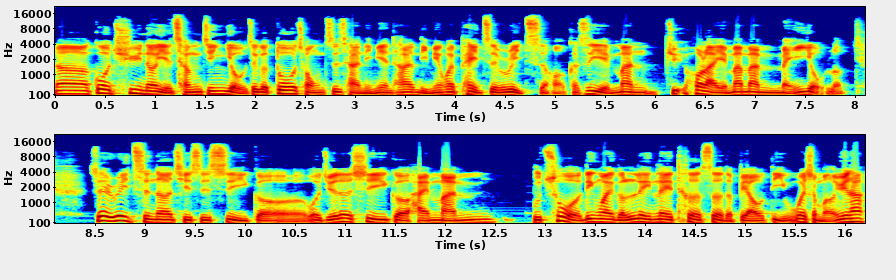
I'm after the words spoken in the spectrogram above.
那过去呢，也曾经有这个多重资产里面，它里面会配置 REITs 哈，可是也慢，后来也慢慢没有了。所以 REITs 呢，其实是一个，我觉得是一个还蛮不错，另外一个另类特色的标的。为什么？因为它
